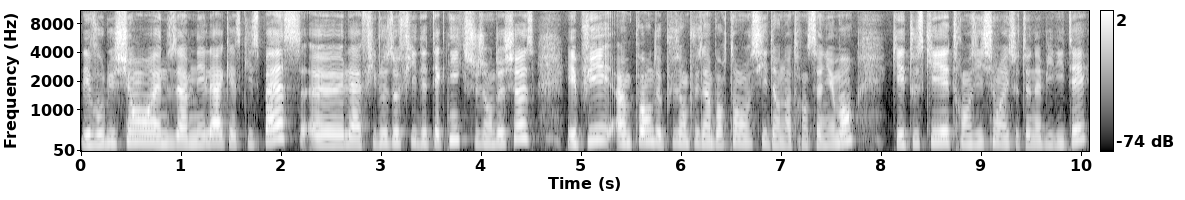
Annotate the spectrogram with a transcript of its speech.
l'évolution, elle nous a amené là, qu'est-ce qui se passe, la philosophie des techniques, ce genre de choses. Et puis, un pan de plus en plus important aussi dans notre enseignement, qui est tout ce qui est transition et soutenabilité,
